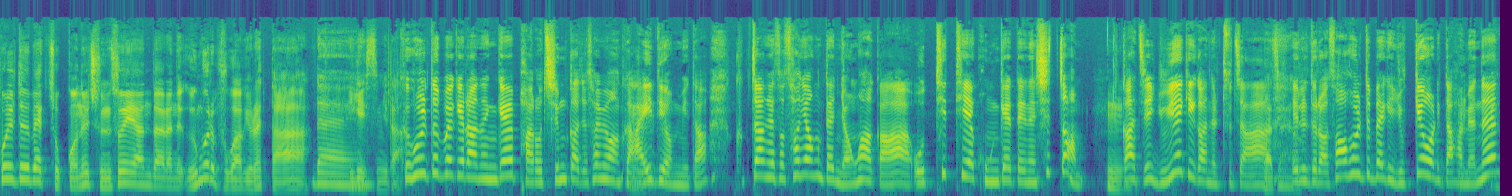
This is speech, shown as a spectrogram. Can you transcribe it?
홀드백 조건을 준수해야 한다라는 의무를 부과하기로 했다. 네. 이게 있습니다. 그 홀드백이라는 게 바로 지금까지 설명한 그 음. 아이디어입니다. 극장에서 상영된 영화가 OTT에 공개되는 시점 까지 유예 기간을 두자. 음. 맞아요. 예를 들어서 홀드백이 6개월이다 하면은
